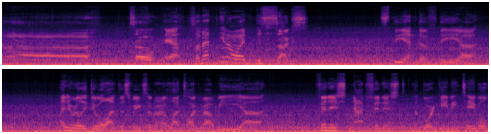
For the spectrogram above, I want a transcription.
Uh, so yeah, so that you know what, this sucks. It's the end of the. Uh, I didn't really do a lot this week, so I don't have a lot to talk about. We uh, finished, not finished, the board gaming table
